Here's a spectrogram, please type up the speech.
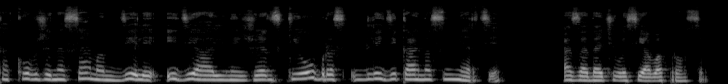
Каков же на самом деле идеальный женский образ для декана смерти? Озадачилась я вопросом.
